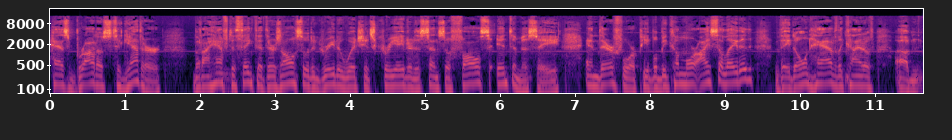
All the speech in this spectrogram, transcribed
has brought us together, but I have to think that there's also a degree to which it's created a sense of false intimacy, and therefore people become more isolated. They don't have the kind of um,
